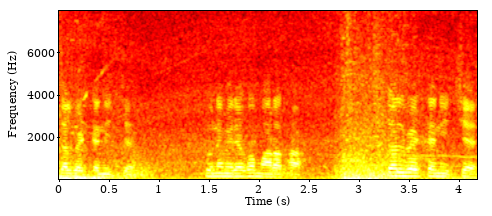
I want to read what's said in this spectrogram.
चल बैठे नीचे। तूने मेरे को मारा था। चल बैठे नीचे।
